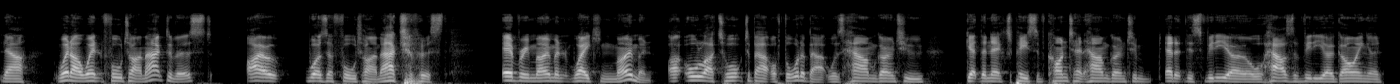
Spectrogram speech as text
Now, when I went full time activist, I was a full time activist. Every moment, waking moment, I, all I talked about or thought about was how I'm going to get the next piece of content, how I'm going to edit this video, or how's the video going, and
